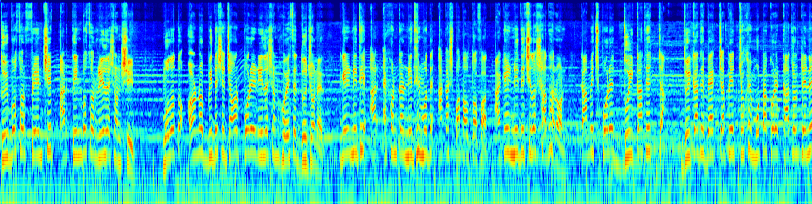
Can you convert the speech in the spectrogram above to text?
দুই বছর ফ্রেন্ডশিপ আর তিন বছর রিলেশনশিপ মূলত অর্ণব বিদেশে যাওয়ার পরে রিলেশন হয়েছে দুজনের। আগের নিধি আর এখনকার নিধির মধ্যে আকাশ পাতাল তফাৎ। আগের নিধি ছিল সাধারণ। কামিজ পরে দুই কাঁধে দুই কাঁধে ব্যাগ চাপিয়ে চোখে মোটা করে কাজল টেনে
